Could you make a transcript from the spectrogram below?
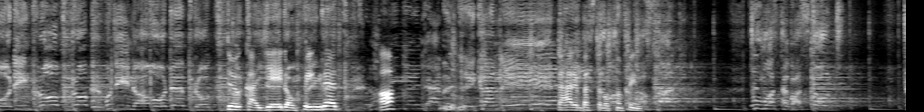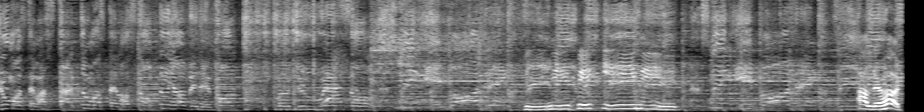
på din kropp, kropp och dina åderbråck Du kan ge dem fingret. Ja. Det här är bästa låt som finns. Du måste vara stolt Du måste vara stark, du måste vara stolt Nu gör vi det våld För du är så snygg i baddräkt Fin i bikini. Aldrig hört.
